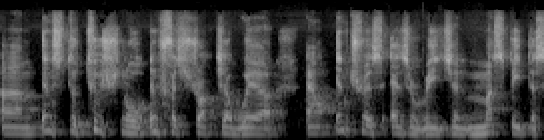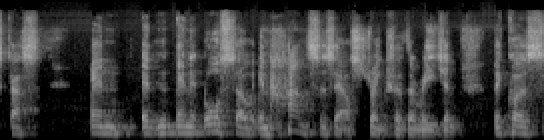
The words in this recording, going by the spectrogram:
um, institutional infrastructure where our interests as a region must be discussed and it, and it also enhances our strength of the region because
